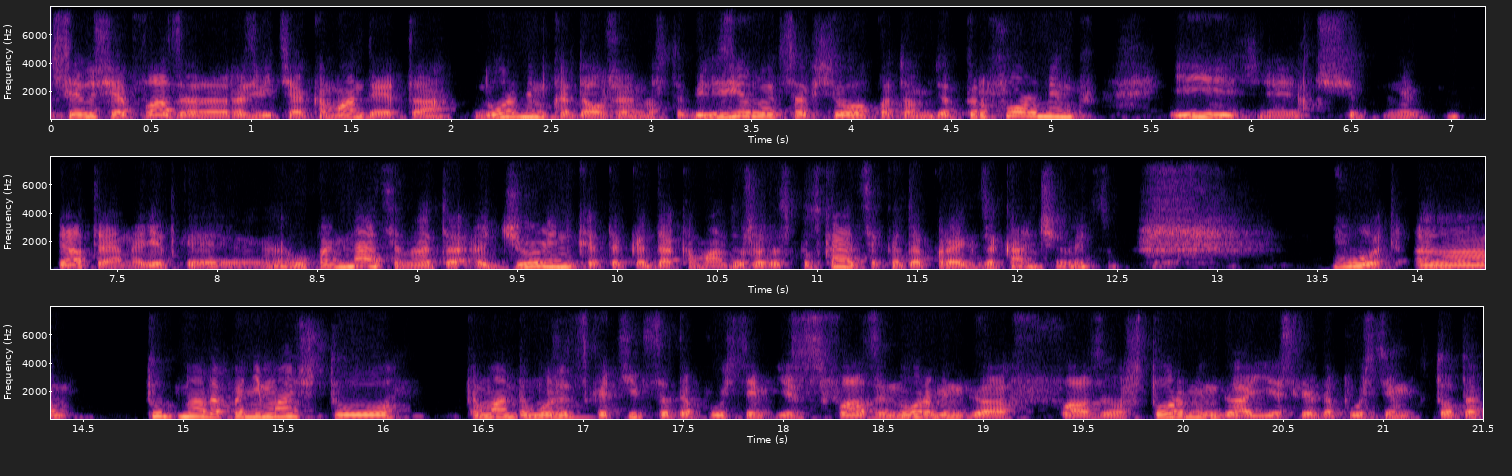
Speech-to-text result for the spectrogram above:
Следующая фаза развития команды – это норминг, когда уже оно стабилизируется все, потом идет перформинг, и пятое, она редко упоминается, но это adjuring, это когда команда уже распускается, когда проект заканчивается. Вот. Тут надо понимать, что команда может скатиться, допустим, из фазы норминга в фазу шторминга, если, допустим, кто-то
